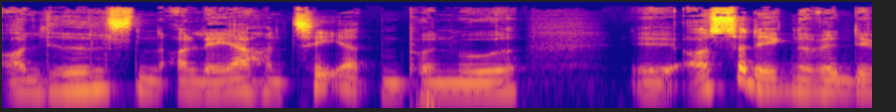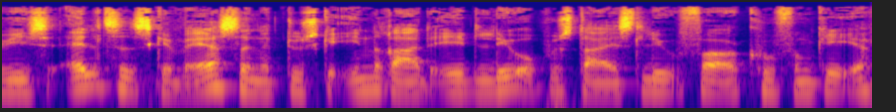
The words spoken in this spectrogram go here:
og ledelsen, og lære at håndtere den på en måde. Øh, også så det ikke nødvendigvis altid skal være sådan, at du skal indrette et leverpostejs liv for at kunne fungere,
